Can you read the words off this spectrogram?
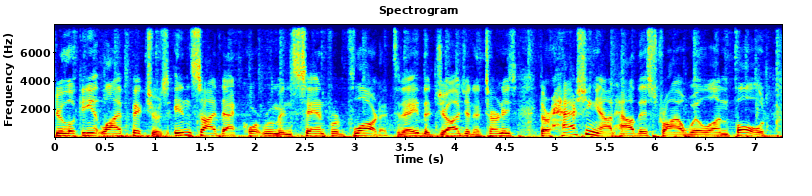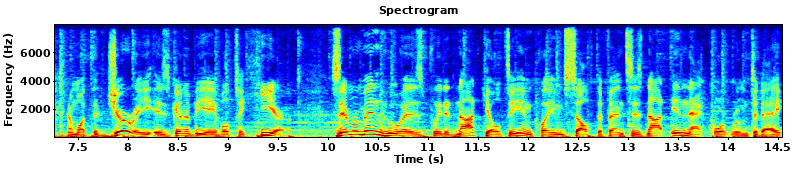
You're looking at live pictures inside that courtroom in Sanford, Florida. Today, the judge and attorneys they're hashing out how this trial will unfold and what the jury is going to be able to hear. Zimmerman, who has pleaded not guilty and claims self-defense, is not in that courtroom today,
